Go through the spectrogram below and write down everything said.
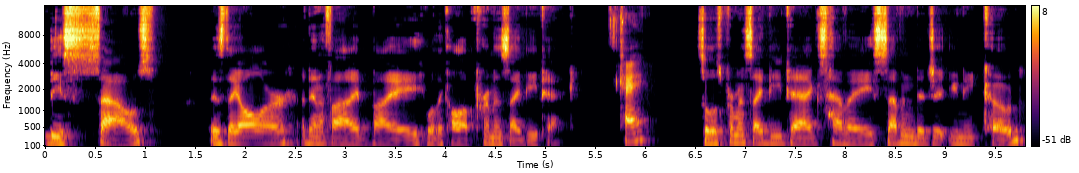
these sows is they all are identified by what they call a premise ID tag. Okay. So those premise ID tags have a seven-digit unique code,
